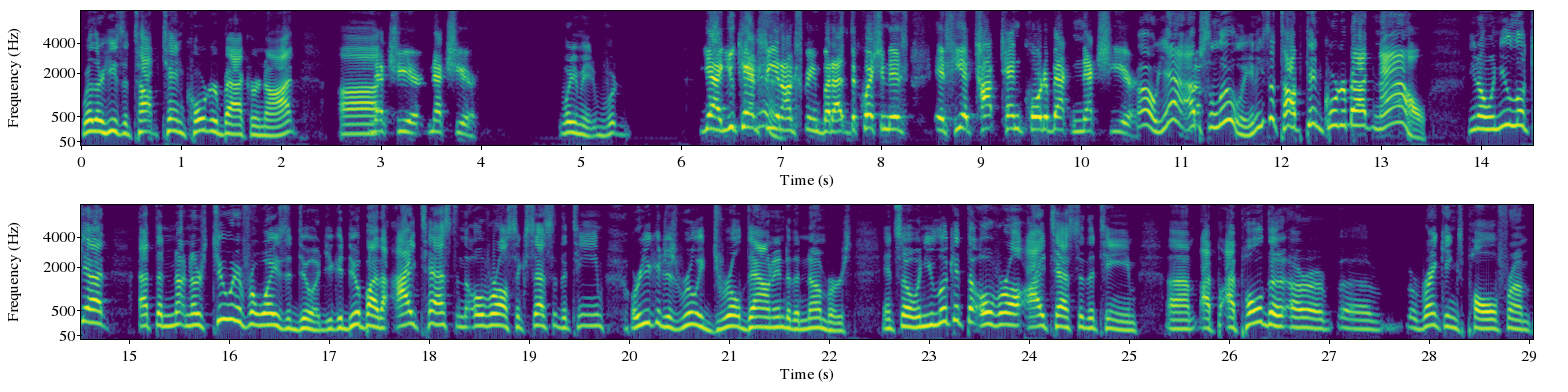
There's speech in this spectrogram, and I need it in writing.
whether he's a top 10 quarterback or not. Uh, next year. Next year. What do you mean? Yeah, you can't yeah. see it on screen, but uh, the question is: Is he a top ten quarterback next year? Oh yeah, absolutely, and he's a top ten quarterback now. You know, when you look at at the there's two different ways to do it. You could do it by the eye test and the overall success of the team, or you could just really drill down into the numbers. And so when you look at the overall eye test of the team, um, I, I, pulled the uh, rankings poll from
